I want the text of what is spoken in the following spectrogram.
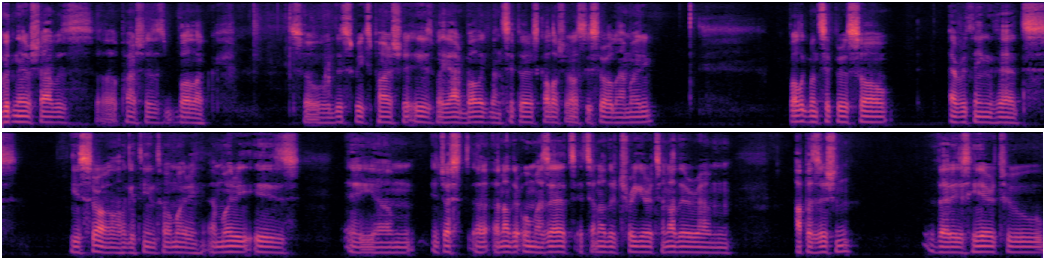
Good Nerev Shabbos, uh, Parshas Balak. So this week's Parsha is Vayar Balak ben Tzippor, Skalash Ras Yisrael Ha'mayri. Balak ben Tzippor saw everything that Yisrael Hagetin to Amori. Amori is a um, it's just uh, another umazet, it's another trigger, it's another um, opposition that is here to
